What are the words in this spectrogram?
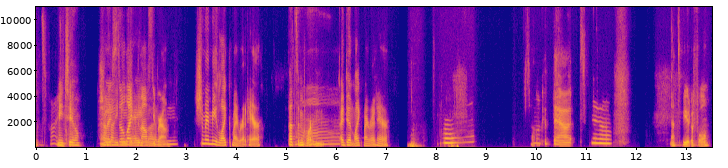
It's fine. Me too. But I'm I still like the gay, mousy but brown. She made me like my red hair. That's important. I didn't like my red hair. Look at that. Yeah. That's beautiful.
